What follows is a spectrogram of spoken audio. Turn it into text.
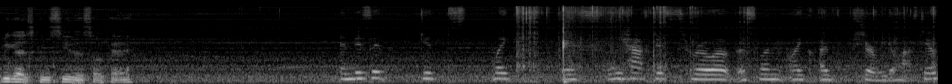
Hope you guys can see this okay. And if it gets like, if we have to throw out this one, like I'm sure we don't have to,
